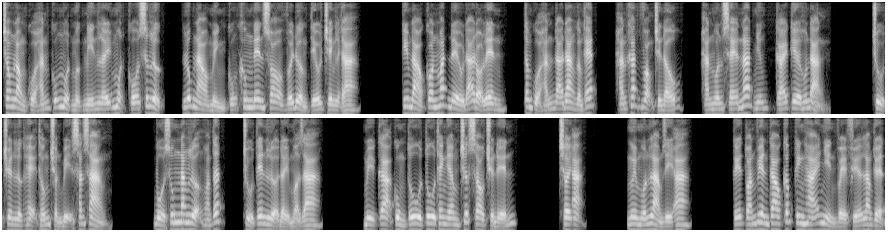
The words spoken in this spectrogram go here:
Trong lòng của hắn cũng một mực nín lấy một cỗ sức lực, lúc nào mình cũng không nên so với Đường Tiếu trên lệch a. Kim Đào con mắt đều đã đỏ lên, tâm của hắn đã đang gầm thét, hắn khát vọng chiến đấu, hắn muốn xé nát những cái kia hỗn đản. Chủ chuyên lực hệ thống chuẩn bị sẵn sàng. Bổ sung năng lượng hoàn tất, chủ tên lửa đẩy mở ra. Mị Cạ cùng Tu Tu thanh âm trước sau truyền đến. Chơi ạ, ngươi muốn làm gì a? Kế toán viên cao cấp kinh hãi nhìn về phía Lam Tuyệt.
